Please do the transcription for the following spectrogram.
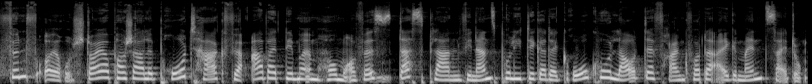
5 Euro Steuerpauschale pro Tag für Arbeitnehmer im Homeoffice. Das planen Finanzpolitiker der GroKo laut der Frankfurter Allgemeinen Zeitung.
